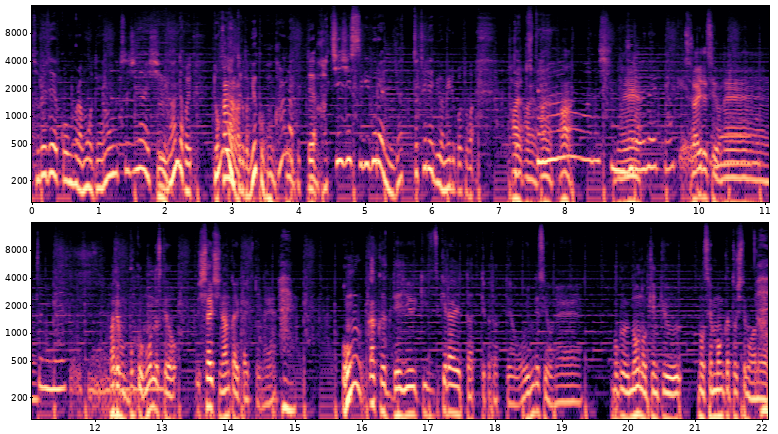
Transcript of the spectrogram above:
それでこうほらもう電話も通じないし、うん、なんだかどうなってるかよく分からなくて、うんうん、8時過ぎぐらいにやっとテレビを見ることができた、はいはいはい、信じられない光景、ね、辛いですよね。本当にねまあでも僕思うんですけど被災地何回か行くとね、はい、音楽で勇気づけられたって方って多いんですよね僕脳の研究の専門家としてもあの、はい、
